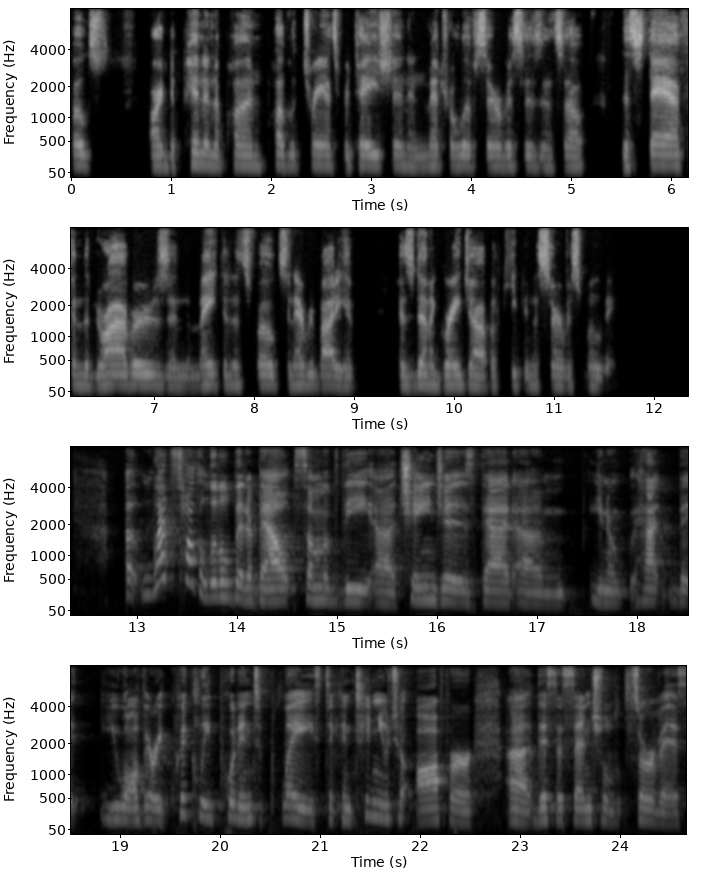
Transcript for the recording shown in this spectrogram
folks are dependent upon public transportation and Metrolift services, and so the staff and the drivers and the maintenance folks and everybody have has done a great job of keeping the service moving. Uh, let's talk a little bit about some of the uh, changes that um, you know had that you all very quickly put into place to continue to offer uh, this essential service.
